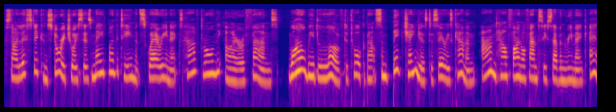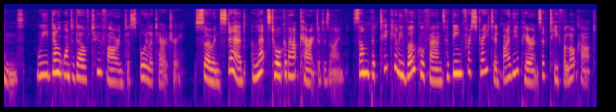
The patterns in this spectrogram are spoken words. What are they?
stylistic and story choices made by the team at Square Enix have drawn the ire of fans. While we'd love to talk about some big changes to series canon and how Final Fantasy VII Remake ends, we don't want to delve too far into spoiler territory. So instead, let's talk about character design. Some particularly vocal fans have been frustrated by the appearance of Tifa Lockhart,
